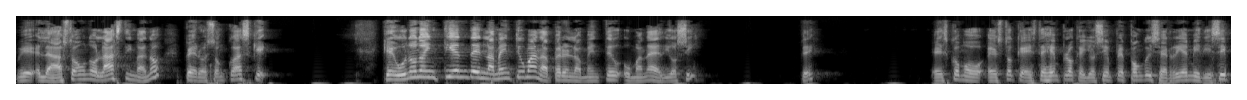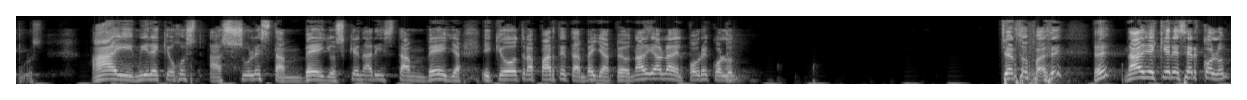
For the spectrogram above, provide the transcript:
Eh, Le das a uno lástima, ¿no? Pero son cosas que, que uno no entiende en la mente humana, pero en la mente humana de Dios sí. ¿Sí? Es como esto que este ejemplo que yo siempre pongo y se ríen mis discípulos. Ay, mire qué ojos azules tan bellos, qué nariz tan bella y qué otra parte tan bella, pero nadie habla del pobre Colón. ¿Cierto? ¿Eh? Nadie quiere ser Colón.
